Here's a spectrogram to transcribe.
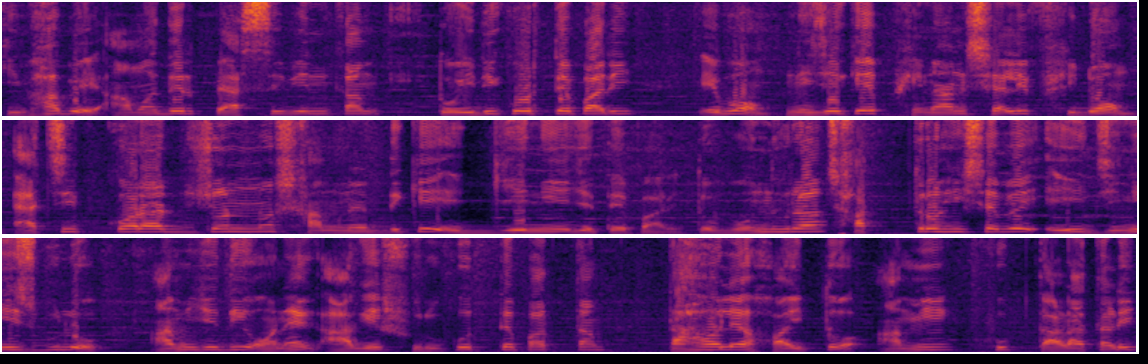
কীভাবে আমাদের প্যাসিভ ইনকাম তৈরি করতে পারি এবং নিজেকে ফিনান্সিয়ালি ফ্রিডম অ্যাচিভ করার জন্য সামনের দিকে এগিয়ে নিয়ে যেতে পারে। তো বন্ধুরা, ছাত্র হিসেবে এই জিনিসগুলো আমি যদি অনেক আগে শুরু করতে পারতাম, তাহলে হয়তো আমি খুব তাড়াতাড়ি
